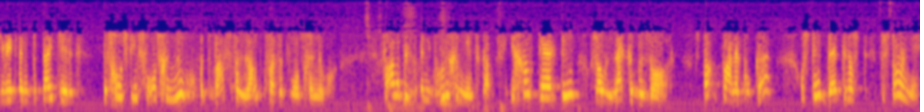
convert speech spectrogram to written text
Jy weet in baie keer is godsdienst vir ons genoeg. Dit was vir lank was dit vir ons genoeg. Veral op in die boeregemeenskap. Jy gaan kerk toe, so lekker bazaar. Spak pannekoeke, ons doen dit en ons verstaan jy.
